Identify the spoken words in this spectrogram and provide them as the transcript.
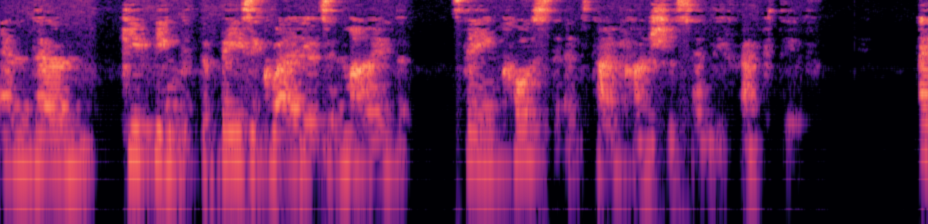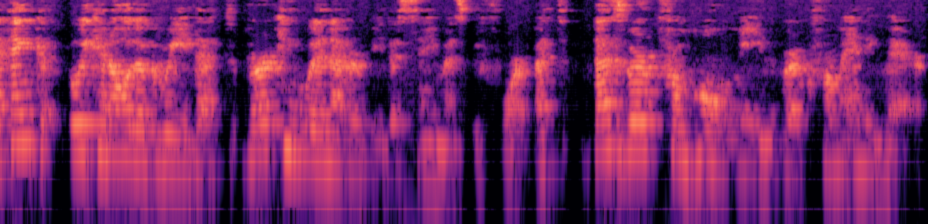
and um, keeping the basic values in mind, staying cost and time conscious and effective. I think we can all agree that working will never be the same as before, but does work from home mean work from anywhere?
